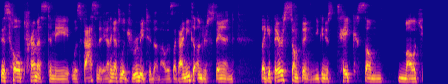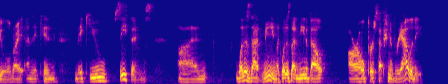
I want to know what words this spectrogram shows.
this whole premise to me was fascinating. I think that's what drew me to them. I was like, I need to understand. Like, if there's something you can just take some molecule, right, and it can make you see things. Uh, and what does that mean? Like, what does that mean about our whole perception of reality?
